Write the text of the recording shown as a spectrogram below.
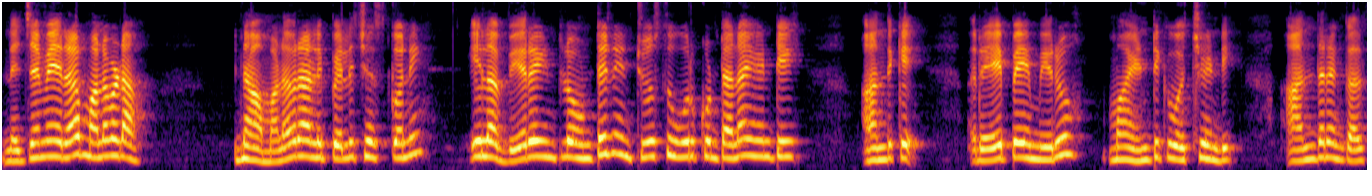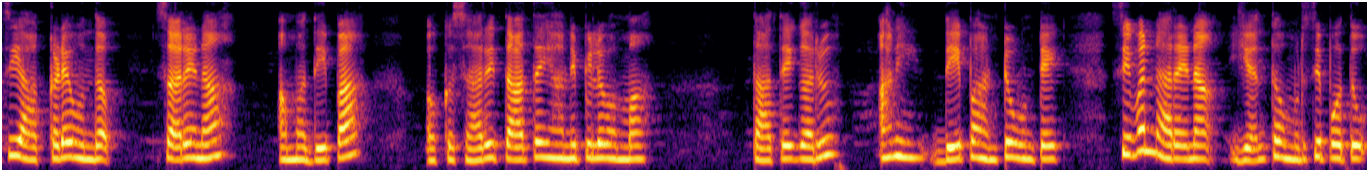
నిజమేరా మనవడా? నా మనవరాల్ని పెళ్ళి చేసుకొని ఇలా వేరే ఇంట్లో ఉంటే నేను చూస్తూ ఊరుకుంటానా ఏంటి? అందుకే రేపే మీరు మా ఇంటికి వచ్చేయండి. అందరం కలిసి అక్కడే ఉందాం. సరేనా? అమ్మ దీప ఒకసారి తాతయ్య అని పిలువమ్మా. తాతయ్య గారు అని దీప అంటూ ఉంటే శివనారాయణ ఎంతో మురిసిపోతూ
